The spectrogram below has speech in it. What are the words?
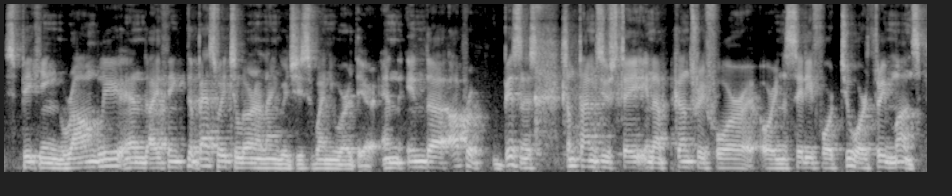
speaking wrongly. And I think the best way to learn a language is when you are there. And in the opera business, sometimes you stay in a country for or in a city for two or three months.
